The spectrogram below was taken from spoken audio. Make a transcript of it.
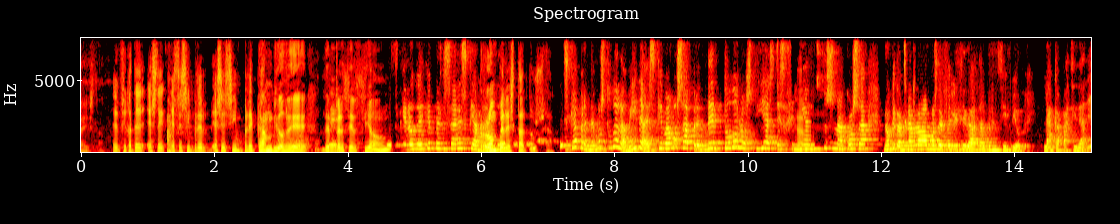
Ahí está. Eh, fíjate, ese, ese, simple, ese simple cambio de, de Sí. percepción Es que lo que hay que pensar es que rompe el estatus. Es que aprendemos toda la vida, es que vamos a aprender todos los días, es genial. Claro. Esto es una cosa, ¿no? Que también hablábamos de felicidad al principio. La capacidad de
